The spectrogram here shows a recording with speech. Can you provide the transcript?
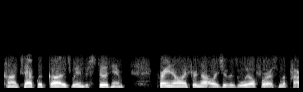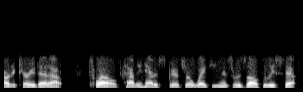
contact with God as we understood Him, praying only for knowledge of His will for us and the power to carry that out. 12. Having had a spiritual awakening as a result of these steps,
